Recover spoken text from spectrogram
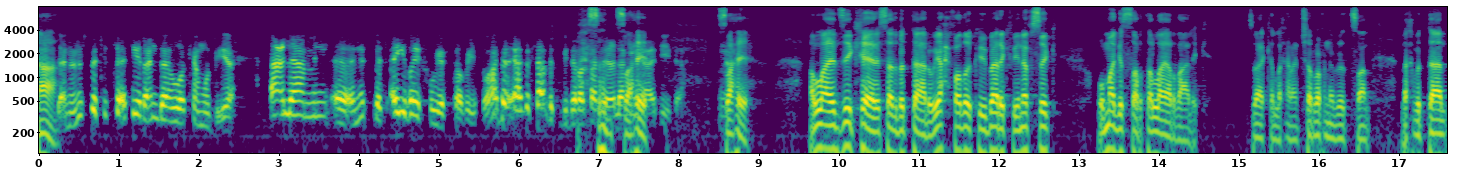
آه. لأنه نسبة التأثير عنده هو كمذيع أعلى من نسبة أي ضيف هو يستضيفه وهذا هذا ثابت بدراسات إعلامية صحيح. عديدة. صحيح. الله يجزيك خير أستاذ بتال ويحفظك ويبارك في نفسك وما قصرت الله يرضى عليك. جزاك الله خيرا تشرفنا بالإتصال. الأخ بتال.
